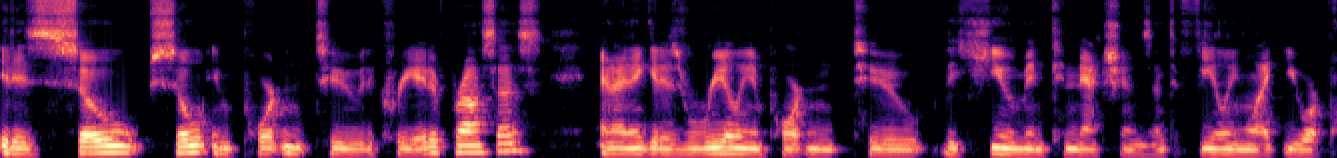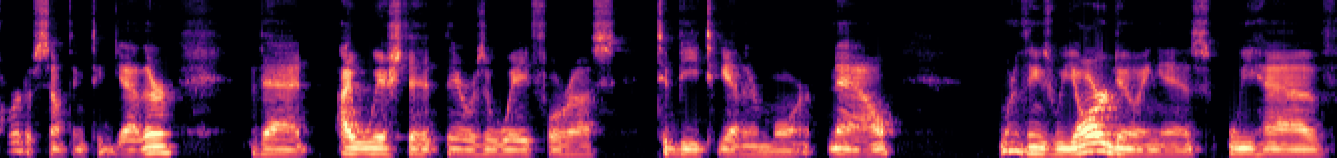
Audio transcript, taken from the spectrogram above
it is so, so important to the creative process. And I think it is really important to the human connections and to feeling like you are part of something together that I wish that there was a way for us to be together more. Now, one of the things we are doing is we have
